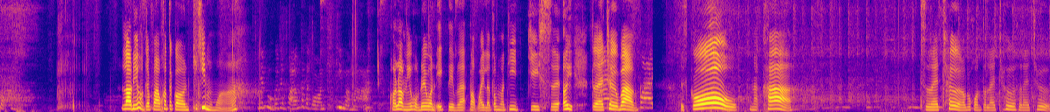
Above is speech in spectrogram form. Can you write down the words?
บอกสี่รอบนี้ผมจะฟาร์มฆาตกรขี้ขี้หมา ขอรอบนี้ผมได้วันเอ็กเต็มแล้ว ต่อไปเราต้องมาที่จีเซเอ้ยสเซเชอร์บ้าง let's go นะค่ะสแลชเชอร์ครับทุกคนสแลชเชอร์สแลชเชอร์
